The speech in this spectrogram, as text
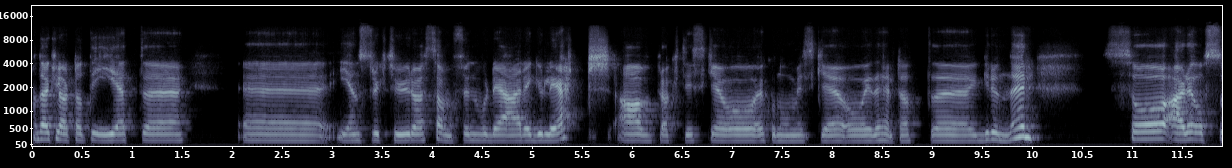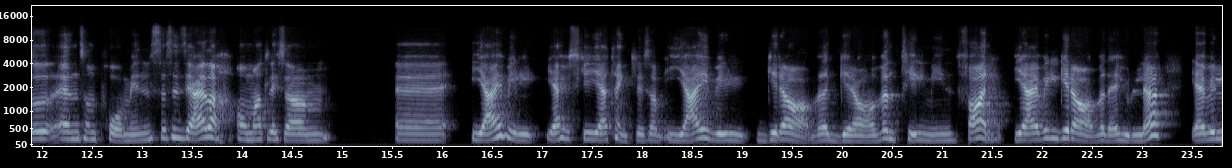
Og det er klart at i et eh, eh, i en struktur og et samfunn hvor det er regulert av praktiske og økonomiske og i det hele tatt eh, grunner, så er det også en sånn påminnelse, syns jeg, da, om at liksom eh, jeg vil Jeg husker jeg tenkte liksom Jeg vil grave graven til min far. Jeg vil grave det hullet. Jeg vil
